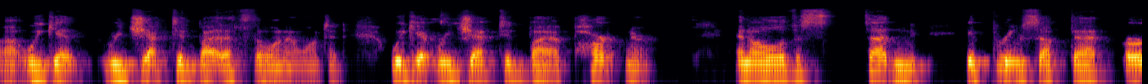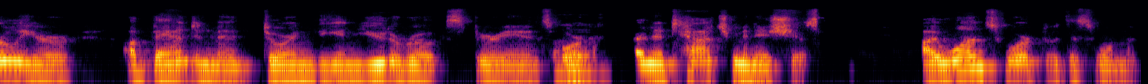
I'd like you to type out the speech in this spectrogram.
uh, we get rejected by. That's the one I wanted. We get rejected by a partner, and all of a sudden it brings up that earlier abandonment during the in utero experience or mm. an attachment issue. I once worked with this woman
